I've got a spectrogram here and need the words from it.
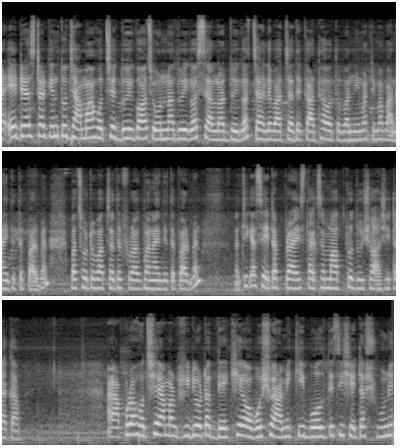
আর এই ড্রেসটার কিন্তু জামা হচ্ছে দুই গজ, ওড়না দুই গজ, সালোয়ার দুই গজ, চাইলে বাচ্চাদের কাঁথা অথবা নিমা টিমা বানাই দিতে পারবেন বা ছোট বাচ্চাদের ফ্রক বানাই দিতে পারবেন। ঠিক আছে, এটা প্রাইস থাকছে মাত্র দুইশো আশি টাকা। আর আপুরা হচ্ছে আমার ভিডিওটা দেখে অবশ্যই আমি কি বলতেছি সেটা শুনে,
